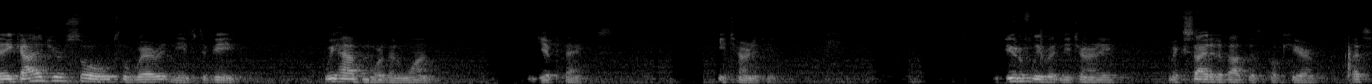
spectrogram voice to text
They guide your soul to where it needs to be. We have more than one. Give thanks. Eternity. Beautifully written eternity. I'm excited about this book here. Let's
